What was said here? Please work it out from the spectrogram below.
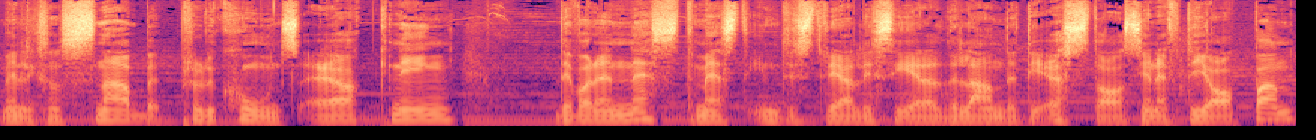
med liksom snabb produktionsökning. Det var det näst mest industrialiserade landet i Östasien efter Japan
